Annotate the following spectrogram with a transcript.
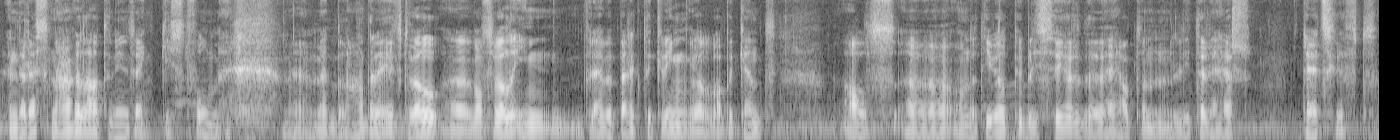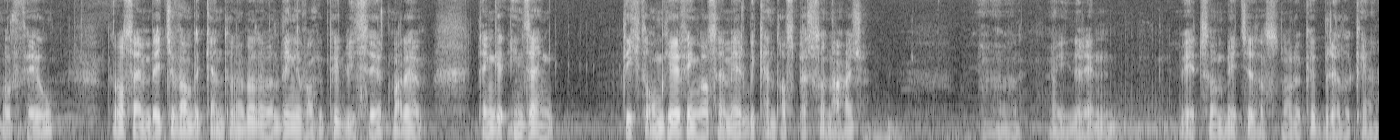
En de rest nagelaten in zijn kist vol met, bladeren. Wel, uh, was wel in vrij beperkte kring wel wat bekend, als, uh, omdat hij wel publiceerde. Hij had een literair tijdschrift, Orfeo. Daar was hij een beetje van bekend en daar werden wel dingen van gepubliceerd. Maar ik denk in zijn dichte omgeving was hij meer bekend als personage. Uh, iedereen weet zo'n beetje dat snorken, brilletje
